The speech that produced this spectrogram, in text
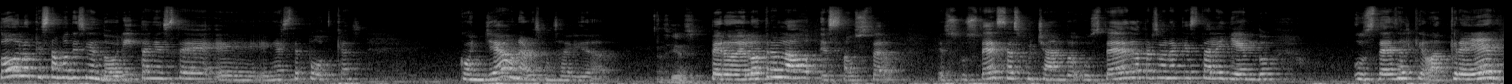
todo lo que estamos diciendo ahorita en este, eh, en este podcast conlleva una responsabilidad. Así es. Pero del otro lado está usted. Es, usted está escuchando, usted es la persona que está leyendo, usted es el que va a creer.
